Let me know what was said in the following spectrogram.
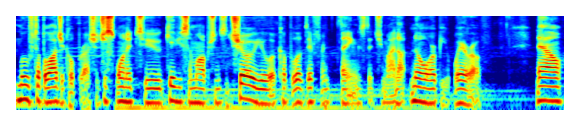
move topological brush. I just wanted to give you some options and show you a couple of different things that you might not know or be aware of. Now,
